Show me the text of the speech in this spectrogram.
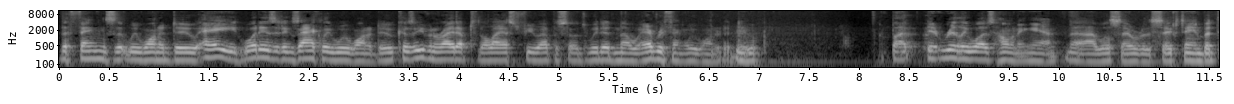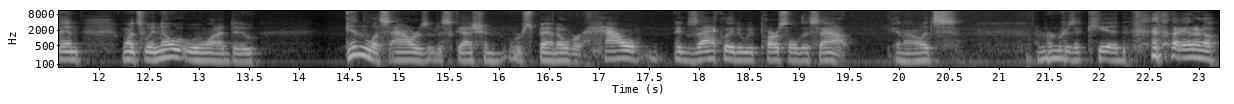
The things that we want to do. A, what is it exactly we want to do? Because even right up to the last few episodes, we didn't know everything we wanted to do. But it really was honing in, uh, I will say, over the 16. But then once we know what we want to do, endless hours of discussion were spent over how exactly do we parcel this out. You know, it's I remember as a kid, I don't know,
